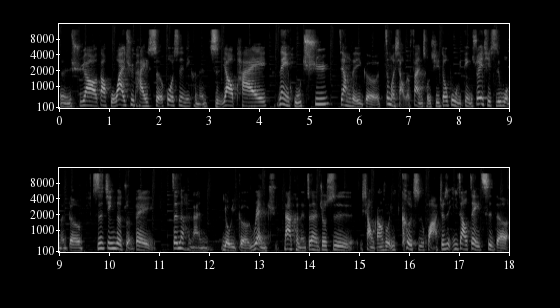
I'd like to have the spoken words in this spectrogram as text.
嗯需要到国外去拍摄，或是你可能只要拍内湖区这样的一个这么小的范畴，其实都不一定。所以其实我们的资金的准备真的很难有一个 range，那可能真的就是像我刚刚说，一克制化，就是依照这一次的。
